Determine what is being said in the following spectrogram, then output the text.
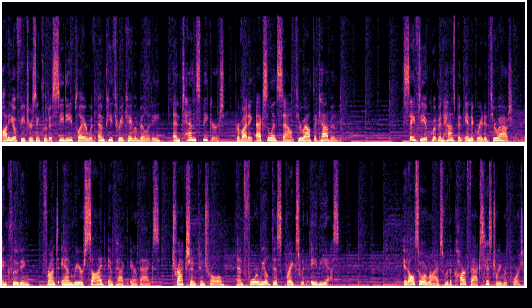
Audio features include a CD player with MP3 capability and 10 speakers, providing excellent sound throughout the cabin. Safety equipment has been integrated throughout, including front and rear side impact airbags, traction control, and four-wheel disc brakes with ABS. It also arrives with a Carfax history report,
